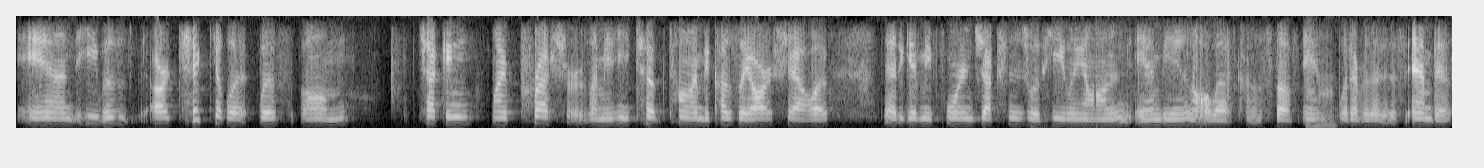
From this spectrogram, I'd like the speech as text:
and he was articulate with um checking my pressures. I mean, he took time because they are shallow. They had to give me four injections with Helion and Ambien and all that kind of stuff, and Mm-hmm. whatever that is, Ambisc,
